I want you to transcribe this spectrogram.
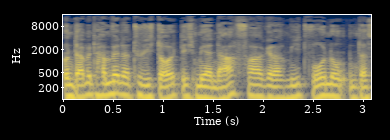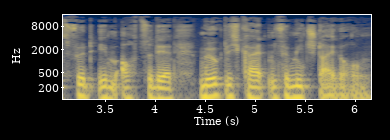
und damit haben wir natürlich deutlich mehr Nachfrage nach Mietwohnungen und das führt eben auch zu den Möglichkeiten für Mietsteigerungen.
